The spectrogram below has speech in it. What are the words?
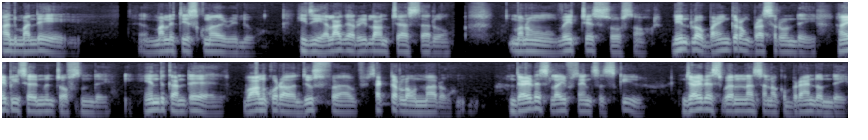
అది మళ్ళీ మళ్ళీ తీసుకున్నారు వీళ్ళు. ఇది ఎలాగ రీలాంచ్ చేస్తారు? మనం వెయిట్ చేసి చూస్తాం. దీంట్లో భయంకరం ప్రెషర్ ఉంది. ఐపీ సైడ్ నుంచి వస్తుంది. ఎందుకంటే వాళ్ళు కూడా జ్యూస్ సెక్టర్లో ఉన్నారు. జైడస్ లైఫ్ సైన్సెస్కి జైడస్ వెల్నెస్ అని ఒక బ్రాండ్ ఉంది.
